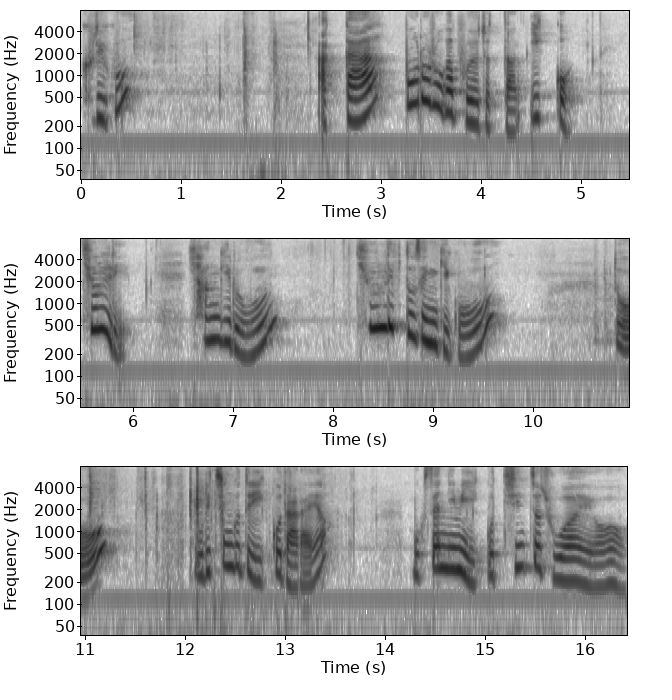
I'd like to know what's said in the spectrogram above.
그리고 아까 뽀로로가 보여줬던 이 꽃, 튤립, 향기로운 튤립도 생기고 또 우리 친구들 이 꽃 알아요? 목사님이 이 꽃 진짜 좋아해요.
